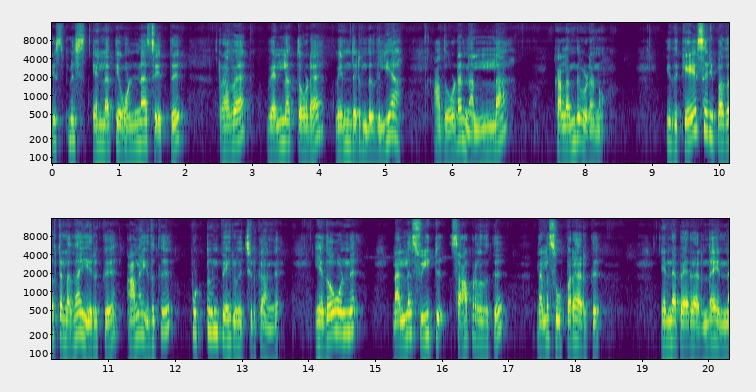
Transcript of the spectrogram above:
கிஸ்மிஸ் எல்லாத்தையும் ஒன்றா சேர்த்து ரவை வெள்ளத்தோட வெந்திருந்தது இல்லையா? அதோட நல்லா கலந்து விடணும். இது கேசரி பதத்தில் தான் இருக்குது ஆனால் இதுக்கு புட்டுன்னு பேர் வச்சுருக்காங்க. ஏதோ ஒன்று நல்ல ஸ்வீட்டு. சாப்பிட்றதுக்கு நல்ல சூப்பராக இருக்குது என்ன பேராக இருந்தால் என்ன?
